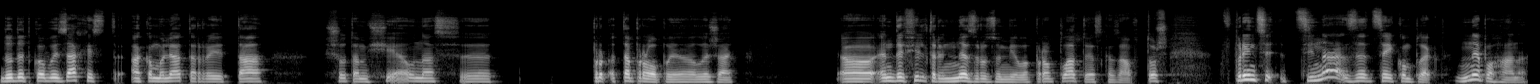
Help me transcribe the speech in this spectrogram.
додатковий захист, акумулятори та що там ще у нас е, та пропи лежать. ND-фільтри не зрозуміло, про плату я сказав. Тож, в принципі, ціна за цей комплект непогана.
